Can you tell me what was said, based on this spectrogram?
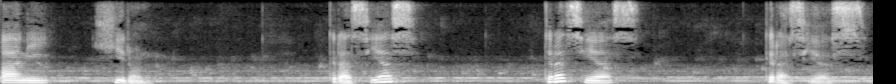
Annie Girón. Gracias, gracias, gracias.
